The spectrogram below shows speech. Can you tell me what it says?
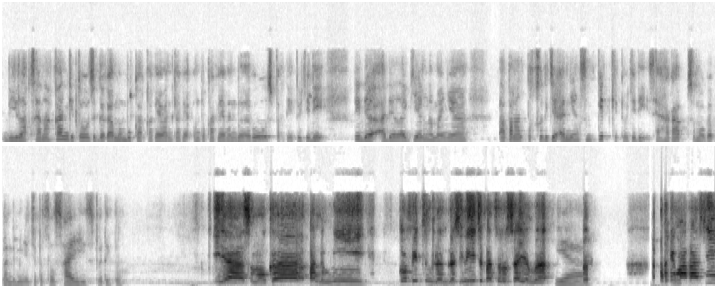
dilaksanakan gitu segera membuka karyawan karya untuk karyawan baru seperti itu. Jadi tidak ada lagi yang namanya lapangan pekerjaan yang sempit gitu. Jadi saya harap semoga pandeminya cepat selesai seperti itu. Iya, semoga pandemi COVID-19 ini cepat selesai ya Mbak. Iya. Terima kasih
